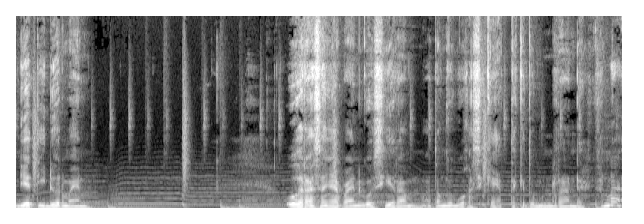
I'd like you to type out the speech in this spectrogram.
Dia tidur men uh rasanya pengen gue siram atau enggak gue kasih ketek itu beneran deh. Karena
